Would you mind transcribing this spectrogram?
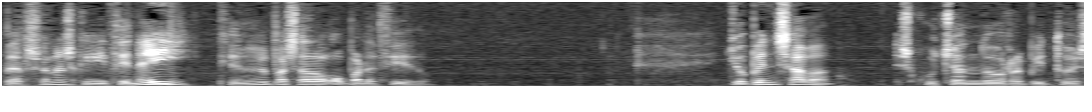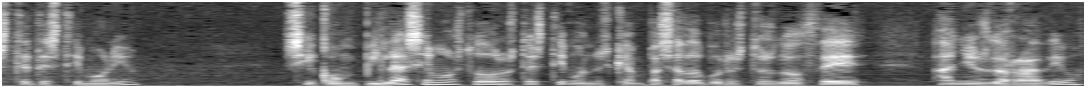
personas que dicen, ¡Ey! Que me ha pasado algo parecido. Yo pensaba, escuchando, repito, este testimonio, si compilásemos todos los testimonios que han pasado por estos 12 años de radio,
